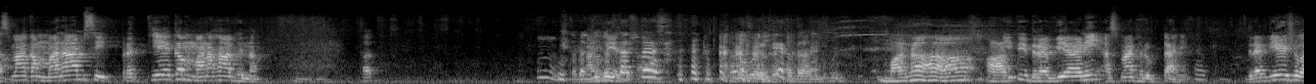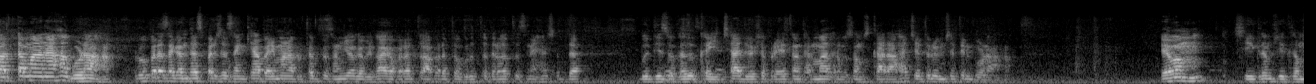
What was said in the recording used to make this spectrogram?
अस्माकं मनांसि प्रत्येकं मनः भिन्नं अनुभूयते। मनः इति द्रव्याणि अस्माभिरुक्तानि द्रव्येषु वर्तमानाः गुणाः। रूपरसगन्धस्पर्शसङ्ख्या परिमाण पृथक्त्व संयोग विभाग परत्व अपरत्व गुरुत्व द्रवत्व स्नेह शब्द बुद्धि सुख दुःख इच्छा द्वेष प्रयत्न धर्माधर्म संस्काराः चतुर्विंशतिर्गुणाः। एवं शीघ्रं शीघ्रं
